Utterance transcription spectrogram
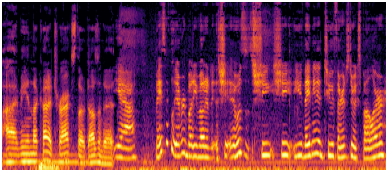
I mean, that kind of tracks, though, doesn't it? yeah basically everybody voted she it was she she you, they needed two-thirds to expel her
